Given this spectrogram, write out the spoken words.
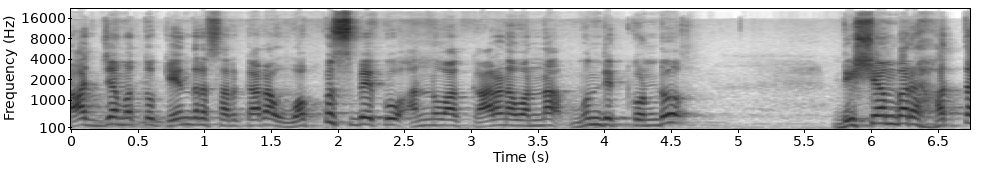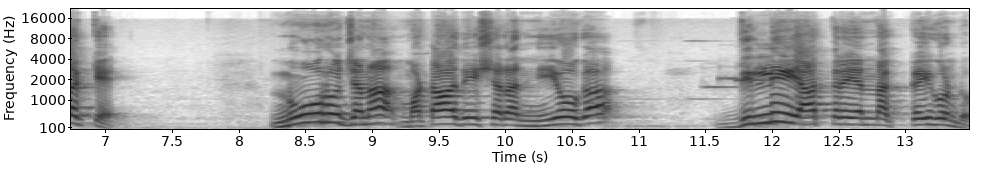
ರಾಜ್ಯ ಮತ್ತು ಕೇಂದ್ರ ಸರ್ಕಾರ ಒಪ್ಪಿಸಬೇಕು ಅನ್ನುವ ಕಾರಣವನ್ನ ಮುಂದಿಟ್ಕೊಂಡು ಡಿಸೆಂಬರ್ ಹತ್ತಕ್ಕೆ ನೂರು ಜನ ಮಠಾಧೀಶರ ನಿಯೋಗ ದಿಲ್ಲಿ ಯಾತ್ರೆಯನ್ನು ಕೈಗೊಂಡು,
